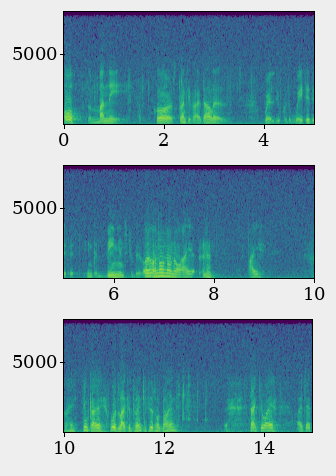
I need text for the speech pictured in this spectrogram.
Oh, the money. Of course, twenty-five dollars. Well, you could have waited if it inconvenienced you, Bill. Oh, no, no, no. I, I, I think I would like a drink if you don't mind. Uh, Thank you. I, I just.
